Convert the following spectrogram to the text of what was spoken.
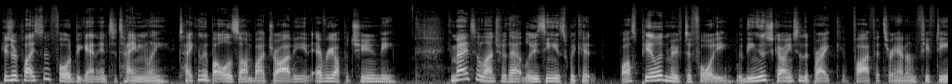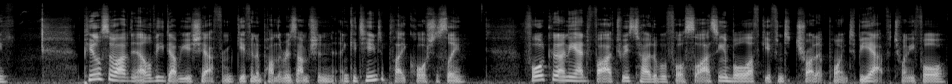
His replacement forward began entertainingly, taking the bowlers on by driving at every opportunity. He made it to lunch without losing his wicket, whilst Peel had moved to 40, with the English going to the break at 5 for 350. Peel survived an LBW shout from Giffen upon the resumption and continued to play cautiously. Ford could only add 5 to his total before slicing a ball off Giffen to Trott at point to be out for 24.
